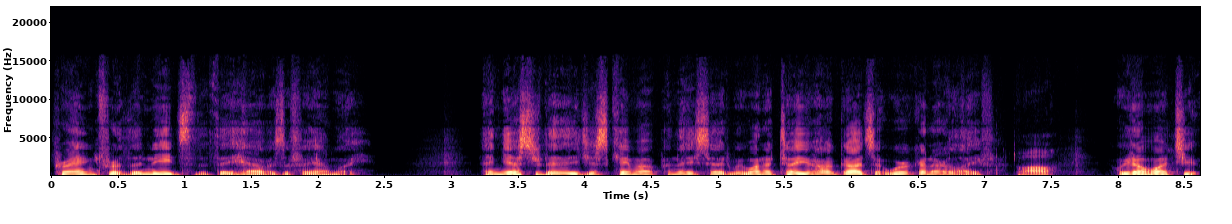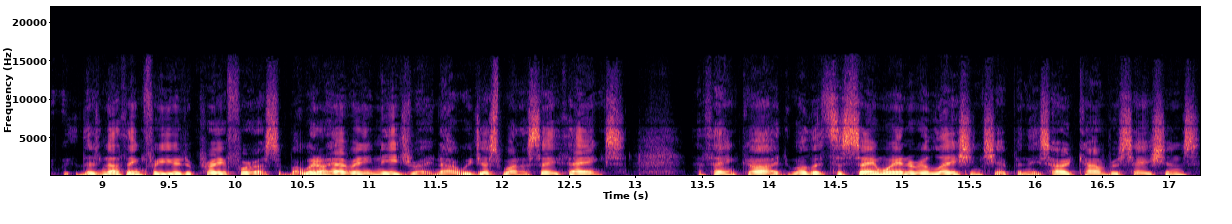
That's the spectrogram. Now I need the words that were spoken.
praying for the needs that they have as a family. And yesterday they just came up and they said, We want to tell you how God's at work in our life. Wow. We don't want you, there's nothing for you to pray for us about. We don't have any needs right now. We just want to say thanks and thank God. Well, it's the same way in a relationship in these hard conversations,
